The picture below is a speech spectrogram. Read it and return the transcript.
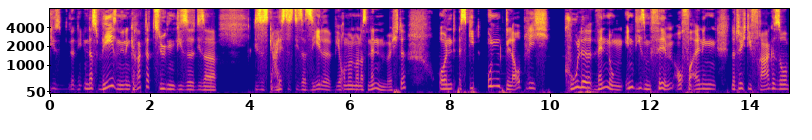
diese, in das Wesen, in den Charakterzügen diese, dieser, dieses Geistes, dieser Seele, wie auch immer man das nennen möchte. Und es gibt unglaublich coole Wendungen in diesem Film, auch vor allen Dingen natürlich die Frage so,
